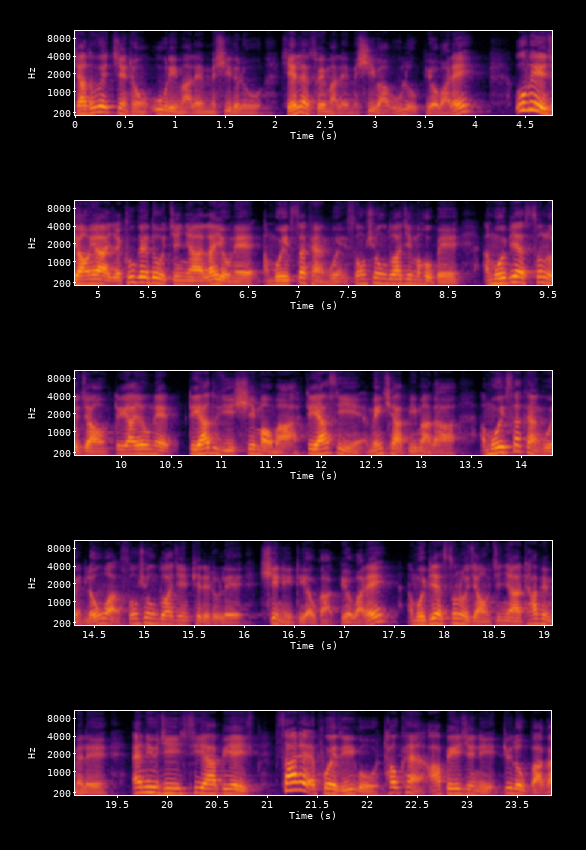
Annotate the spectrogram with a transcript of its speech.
ရာဇဝတ်ကျင့်ထုံးဥပဒေမှာလည်းမရှိသလိုရဲလက်ဆွဲမှာလည်းမရှိပါဘူးလို့ပြောပါတယ် ဥပဒေအကြောင်းအရယခုကဲ့သို့ကျင်ညာလိုက်ရုံနဲ့အမွေဆက်ခံခွင့်ဆုံးရှုံးသွားခြင်းမဟုတ်ပဲအမွေပြတ်ဆွန့်လွတ်ကြောင်းတရားရုံးနဲ့တရားသူကြီးရှေ့မှောက်မှာတရားစီရင်အမိန့်ချပြီးမှသာအမွေဆက်ခံခွင့်လုံးဝဆုံးရှုံးသွားခြင်းဖြစ်တယ်လို့လည်းရှင်းနေတယောက်ကပြောပါတယ်။အမွေပြတ်ဆွန့်လွတ်ကြောင်းကျင်ညာထားပေမဲ့လည်း NUG CRPH စားတဲ့အဖွဲ့အစည်းကိုထောက်ခံအားပေးခြင်းတွေပြုလုပ်ပါက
